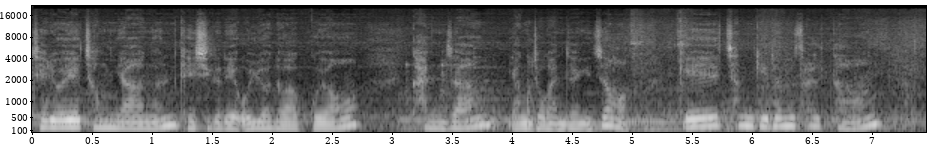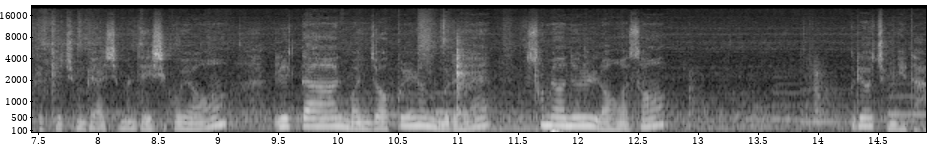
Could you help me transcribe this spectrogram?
재료의 정량은 게시글에 올려놓았고요. 간장, 양조 간장이죠. 깨, 참기름, 설탕 그렇게 준비하시면 되시고요. 일단 먼저 끓는 물에 소면을 넣어서 끓여줍니다.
